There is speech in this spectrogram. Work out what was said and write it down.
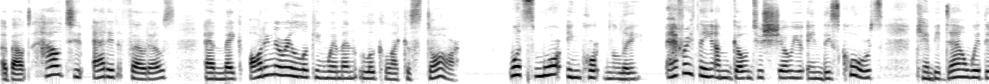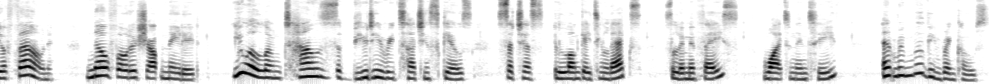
about how to edit photos and make ordinary looking women look like a star. What's more importantly, Everything I'm going to show you in this course can be done with your phone. No Photoshop needed. You will learn tons of beauty retouching skills such as elongating legs, slimming face, whitening teeth, and removing wrinkles.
